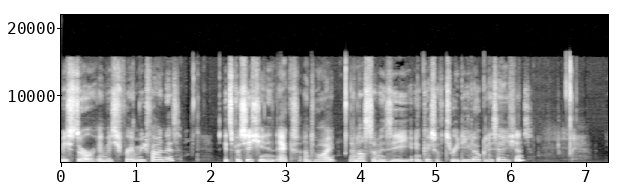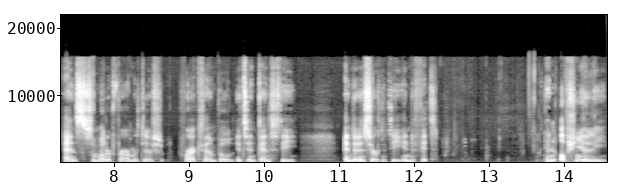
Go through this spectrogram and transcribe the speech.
we store in which frame we found it, its position in X and Y, and also in Z in case of 3D localizations, and some other parameters, for example, its intensity and the uncertainty in the fit. Then optionally,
